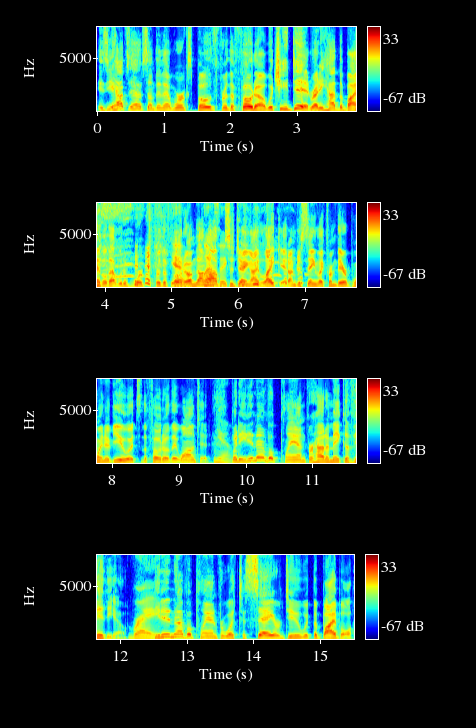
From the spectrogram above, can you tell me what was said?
is you have to have something that works both for the photo, which he did, right? He had the Bible that would have worked for the Yeah, photo. I'm, not- I'm not saying I like it. I'm just saying, like, from their point of view, it's the photo they wanted. Yeah. But he didn't have a plan for how to make a video. Right. He didn't have a plan for what to say or do with the Bible,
